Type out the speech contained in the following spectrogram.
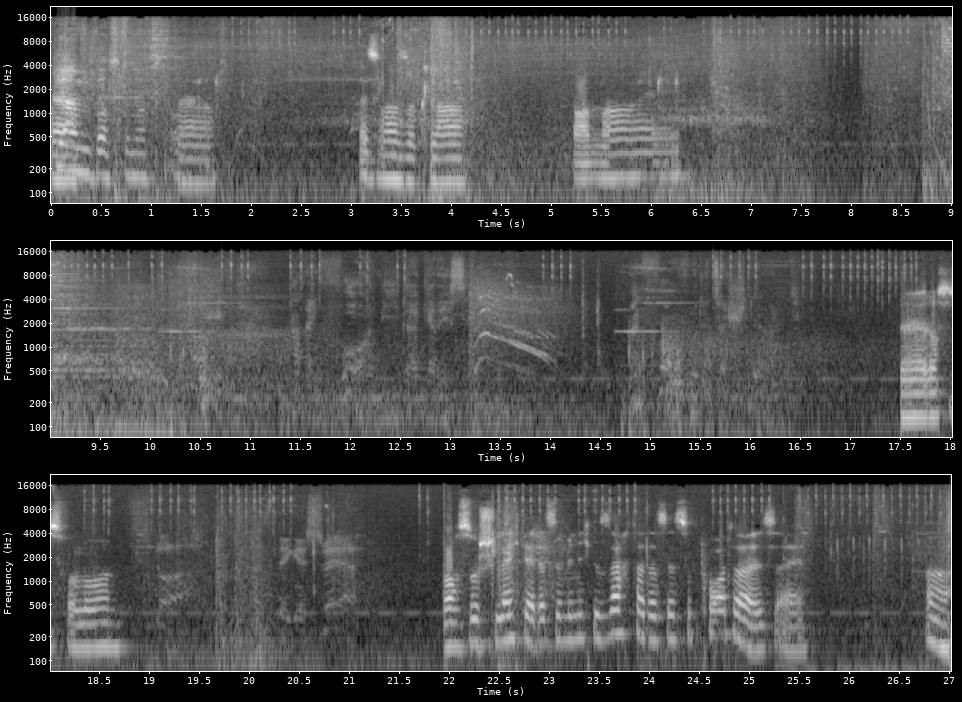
Wir Ja. haben einen Boss gemacht. Oh. Ja. Das war so klar. Oh nein. Ey, das ist verloren. War auch so schlecht, ey, dass er mir nicht gesagt hat, dass er Supporter ist, ey. Ah.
